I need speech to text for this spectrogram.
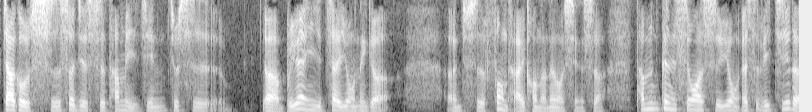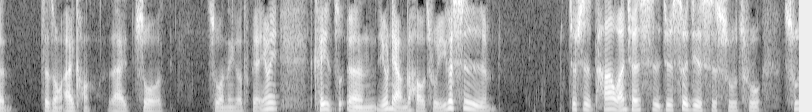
架构师、设计师，他们已经就是，呃，不愿意再用那个，嗯，就是 font icon 的那种形式，他们更希望是用 SVG 的这种 icon 来做做那个图片，因为可以做嗯有两个好处，一个是就是它完全是就是设计师输出输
